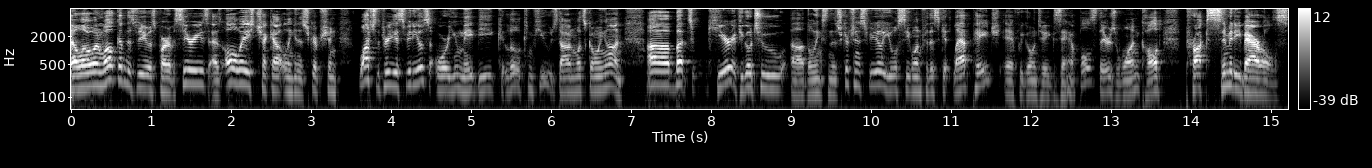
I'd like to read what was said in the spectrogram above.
Hello and welcome. This video is part of a series. As always, check out link in the description. Watch the previous videos or you may be a little confused on what's going on. Uh, but here, if you go to uh, the links in the description of this video, you will see one for this GitLab page. If we go into examples, there's one called proximity barrels.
